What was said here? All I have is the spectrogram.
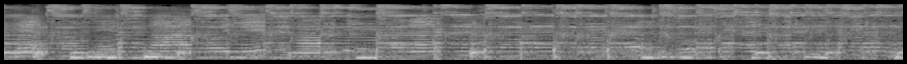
Thank you.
